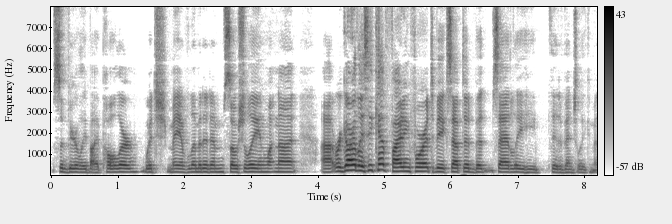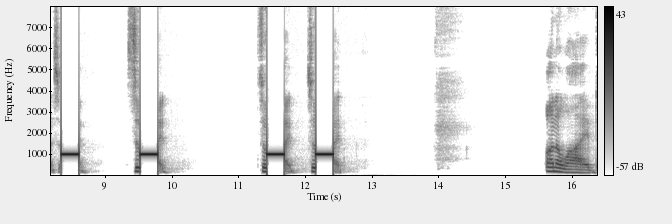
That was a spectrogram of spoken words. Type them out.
severely bipolar, which may have limited him socially and whatnot. Uh, regardless, he kept fighting for it to be accepted, but sadly, he did eventually commit suicide. Suicide. Suicide. Suicide. Unalived.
